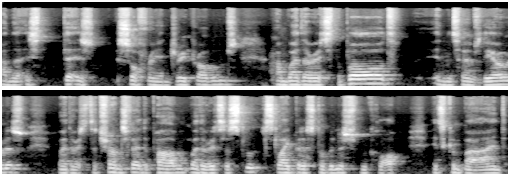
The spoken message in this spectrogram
and that is that is suffering injury problems. And whether it's the board in terms of the owners, whether it's the transfer department, whether it's a slight bit of stubbornness from Klopp, it's combined.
